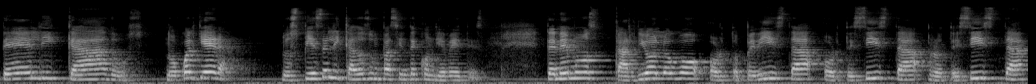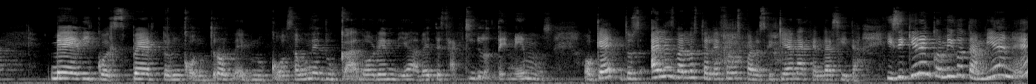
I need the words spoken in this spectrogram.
delicados, no cualquiera, los pies delicados de un paciente con diabetes. Tenemos cardiólogo, ortopedista, ortesista, protesista, médico experto en control de glucosa, un educador en diabetes, aquí lo tenemos, ¿ok? Entonces, ahí les van los teléfonos para los que quieran agendar cita. Y si quieren conmigo también, ¿eh?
